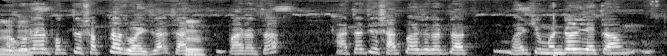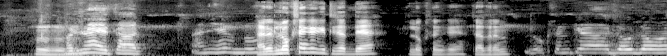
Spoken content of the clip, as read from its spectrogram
अगोदर फक्त सप्ताहच व्हायचा सात पाराचा आता ते सात पाराचं करतात. बाहेरची मंडळी येतात. हम्म, हम्म. भजनं येतात. आणि हे मिळून अरे लोकसंख्या किती सध्या? लोकसंख्या साधारण? लोकसंख्या जवळजवळ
